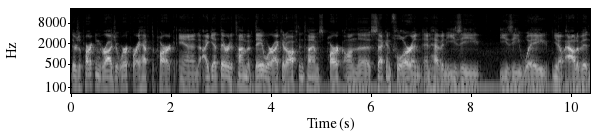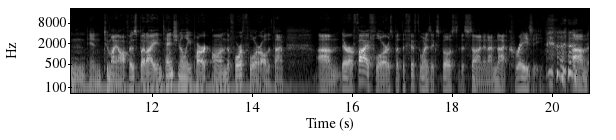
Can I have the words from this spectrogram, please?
there's a parking garage at work where I have to park, and I get there at a time of day where I could oftentimes park on the second floor and, and have an easy, easy way, you know, out of it and, and to my office. But I intentionally park on the fourth floor all the time. Um, there are five floors, but the fifth one is exposed to the sun, and I'm not crazy. um,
